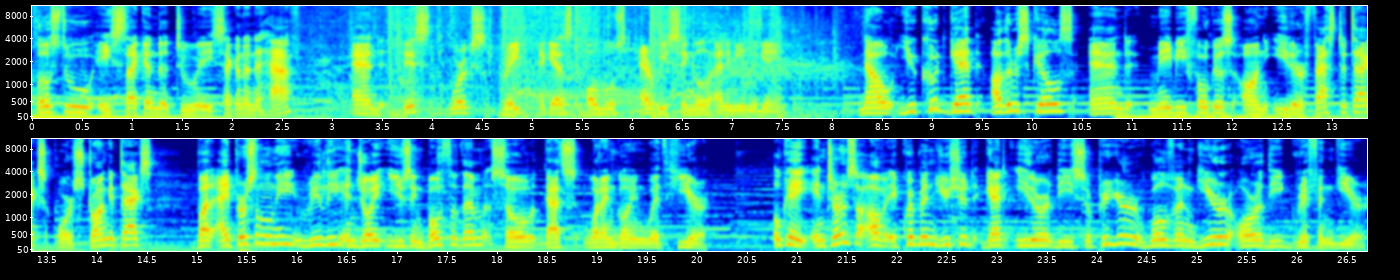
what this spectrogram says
close to a second to a second and a half and this works great against almost every single enemy in the game. Now, you could get other skills and maybe focus on either fast attacks or strong attacks, but I personally really enjoy using both of them, so that's what I'm going with here. Okay, in terms of equipment, you should get either the Superior Wolven gear or the Griffin gear.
